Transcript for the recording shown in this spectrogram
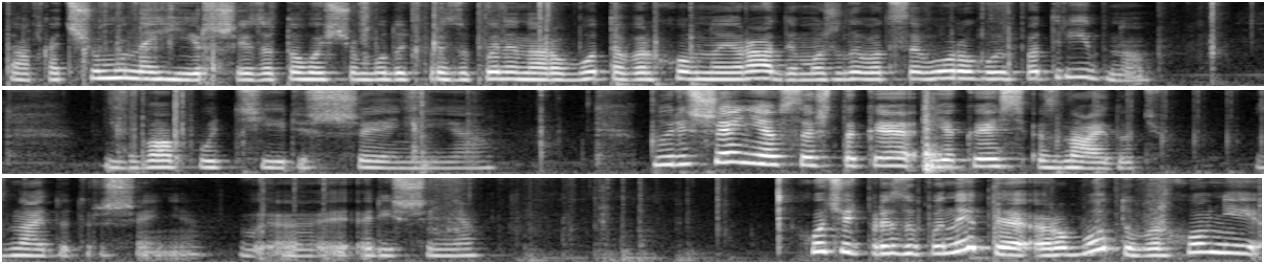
Так, а чому найгірше? Із-за того, що будуть призупинена робота Верховної Ради, можливо, це ворогу і потрібно. Два путі рішення. Ну, рішення все ж таки якесь знайдуть. Знайдуть рішення. е, рішення. Хочуть призупинити роботу Верховній,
